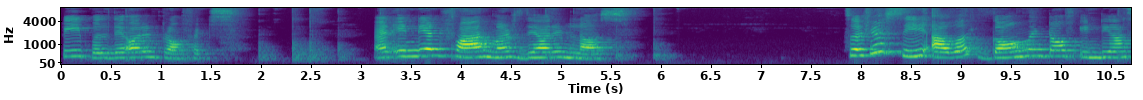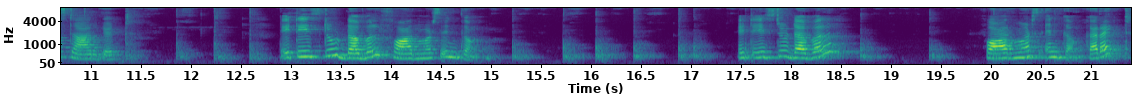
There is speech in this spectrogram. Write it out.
people they are in profits and Indian farmers they are in loss. So if you see our government of India's target, it is to double farmers income. It is to double farmers income, correct?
